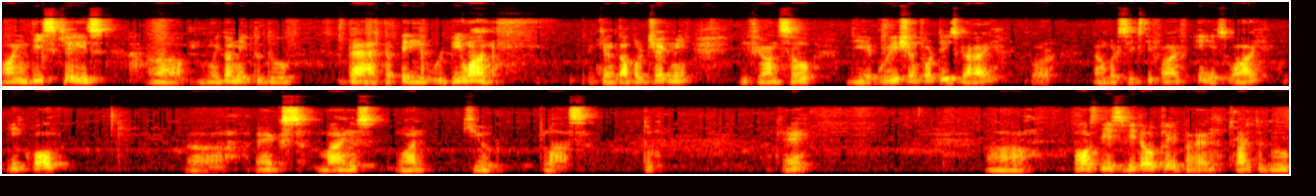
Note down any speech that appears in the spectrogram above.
Uh, in this case uh, we don't need to do that. The a will be 1 you can double check me if you want so the equation for this guy, for number 65, is y equal uh, x minus 1 cube plus 2 okay. Uh, pause this video clip and try to do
